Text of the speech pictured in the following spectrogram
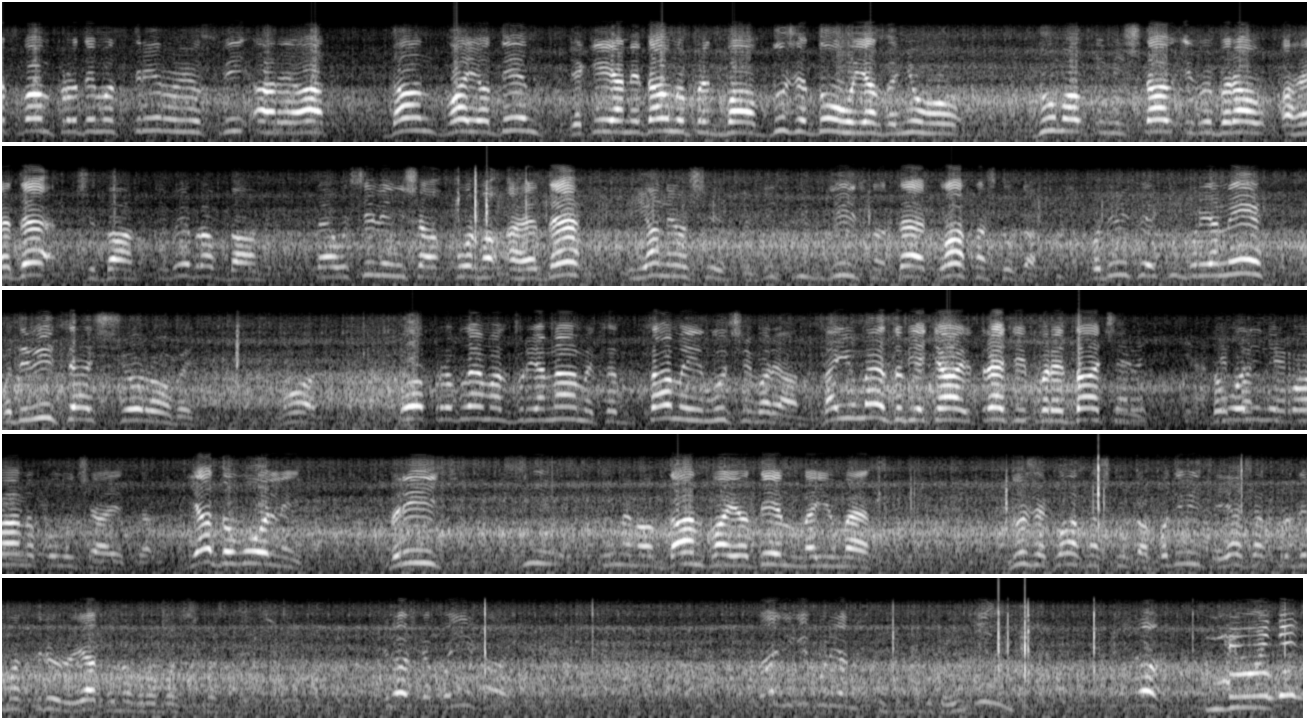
зараз вам продемонструю свій агрегат Дан 2.1, який я недавно придбав. Дуже довго я за нього думав і мечтав, і вибирав АГД чи Дан. І вибрав Дан. Це усиленіша форма АГД, і я не ошибся. Дійсно, це класна штука. Подивіться, які бур'яни, подивіться, що робить. От. О, проблема з бур'янами це найкращий варіант. За ЮМЕ з об'яття третьої передачі доволі непогано виходить. Я довольний. Беріть всі іменно Дан 2.1 на ЮМЕС. Дуже класна штука. Подивіться, я зараз продемонструю, як воно в робочій частині. Сережка, поїхали. Які бур'яни? Сереж, Не ходіть,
